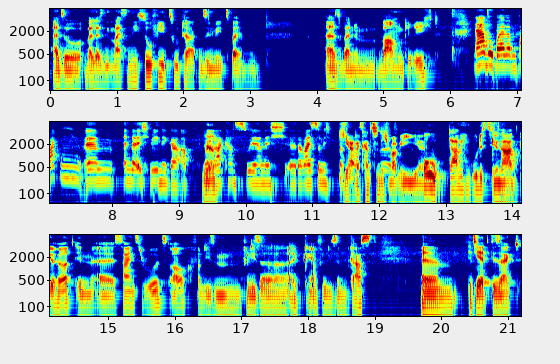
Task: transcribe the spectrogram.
Also, weil da sind meistens nicht so viele Zutaten sind wie jetzt bei einem, also bei einem warmen Gericht. ja, wobei beim Backen ähm, ändere ich weniger ab. Weil Ja. da kannst du ja nicht, äh, da weißt du nicht, was ja, da kannst du nicht variieren. Oh, da habe ich ein gutes Zitat Genau. gehört in äh, Science Rules auch von diesem, von dieser, äh, von diesem Gast. Ähm, die hat gesagt,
